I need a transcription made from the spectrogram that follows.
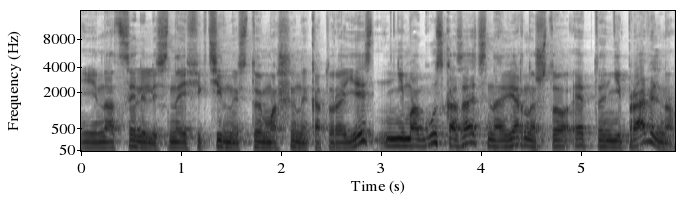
и нацелились на эффективность той машины, которая есть. Не могу сказать, наверное, что это неправильно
